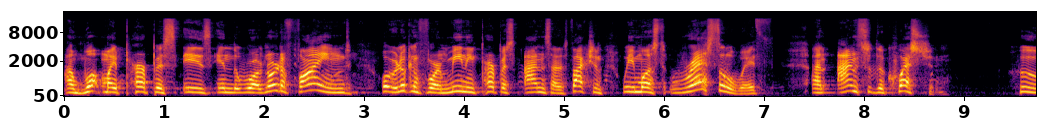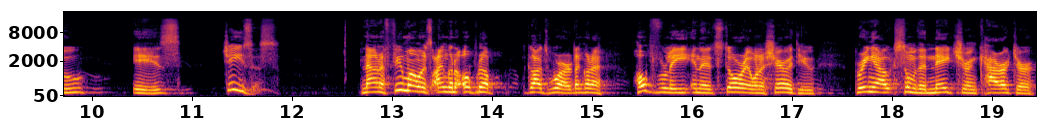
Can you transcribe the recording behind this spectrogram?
and what my purpose is in the world. In order to find what we're looking for, meaning, purpose, and satisfaction, we must wrestle with and answer the question who is Jesus? Now, in a few moments, I'm going to open up God's Word. I'm going to hopefully, in a story I want to share with you, bring out some of the nature and character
